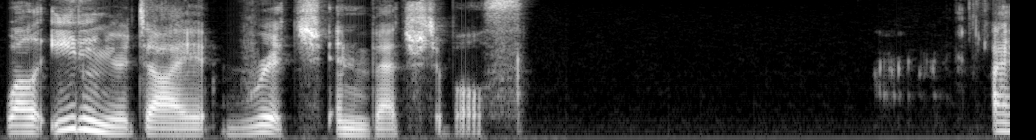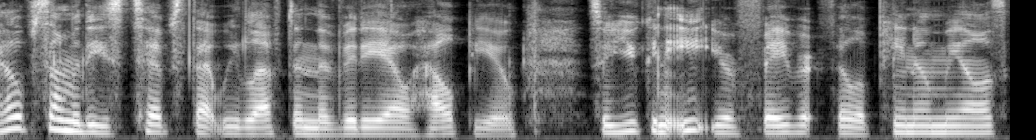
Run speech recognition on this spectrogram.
while eating your diet rich in vegetables. I hope some of these tips that we left in the video help you so you can eat your favorite Filipino meals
